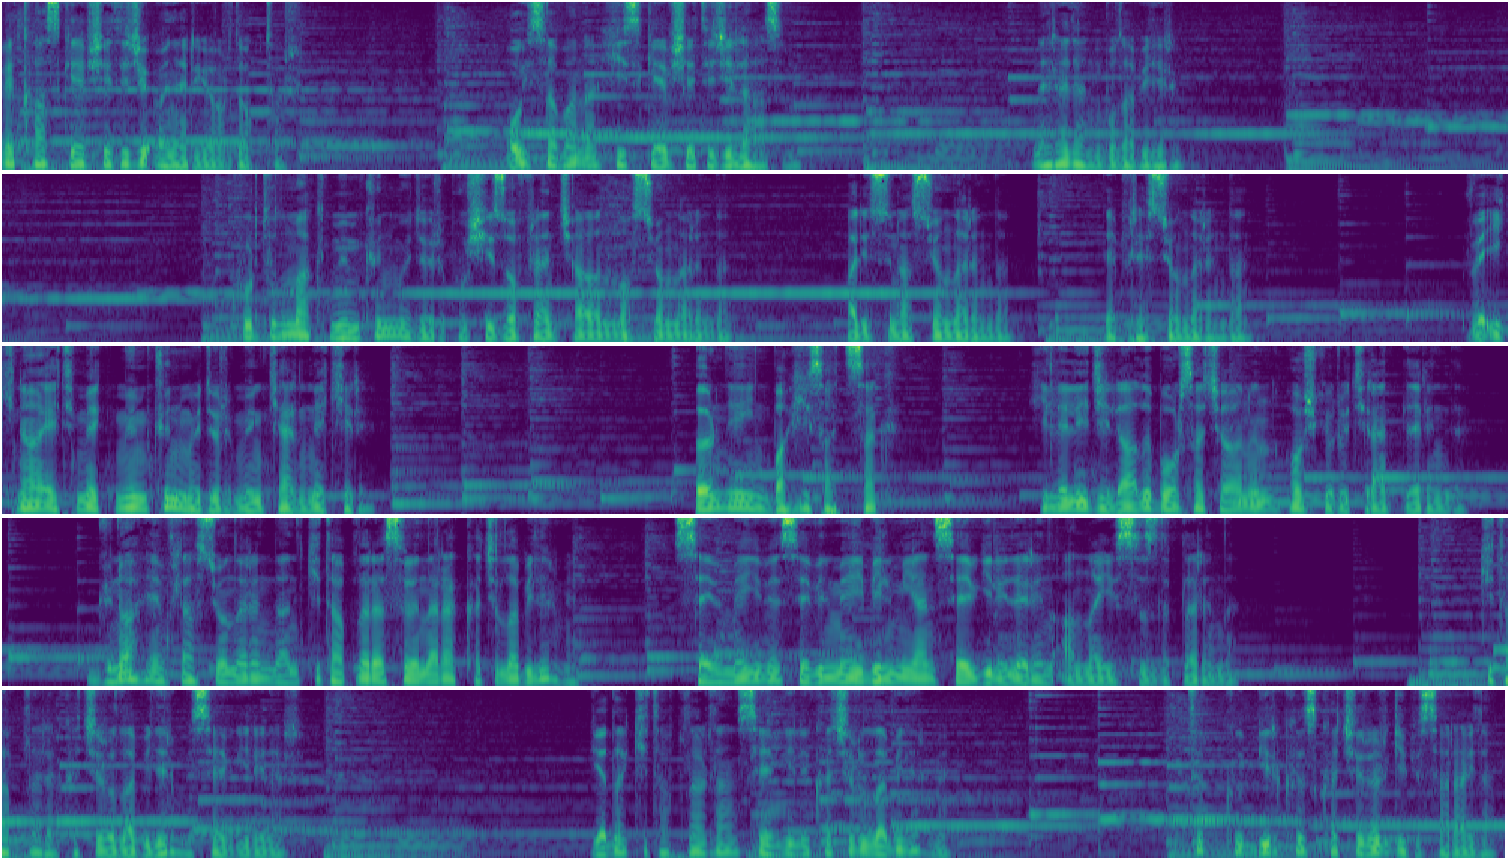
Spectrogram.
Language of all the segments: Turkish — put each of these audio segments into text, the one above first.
ve kas gevşetici öneriyor doktor.'' Oysa bana his gevşetici lazım. Nereden bulabilirim? Kurtulmak mümkün müdür bu şizofren çağın nosyonlarından, halüsinasyonlarından, depresyonlarından? Ve ikna etmek mümkün müdür münker nekiri? Örneğin bahis açsak, hileli cilalı borsa çağının hoşgörü trendlerinde, Günah enflasyonlarından kitaplara sığınarak kaçılabilir mi? Sevmeyi ve sevilmeyi bilmeyen sevgililerin anlayışsızlıklarında. Kitaplara kaçırılabilir mi sevgililer? Ya da kitaplardan sevgili kaçırılabilir mi? Tıpkı bir kız kaçırır gibi saraydan.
